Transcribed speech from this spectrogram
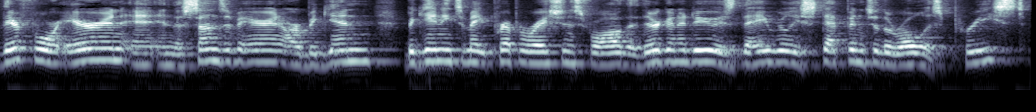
Therefore, Aaron and, the sons of Aaron are begin, beginning to make preparations for all that they're going to do as they really step into the role as priest.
